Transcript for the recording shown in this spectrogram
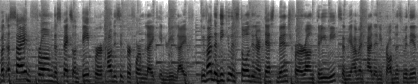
But aside from the specs on paper, how does it perform like in real life? We've had the DQ installed in our test bench for around 3 weeks and we haven't had any problems with it.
